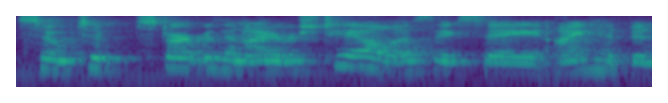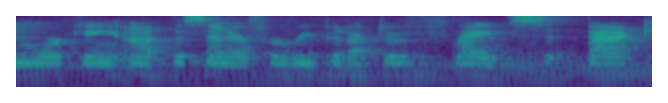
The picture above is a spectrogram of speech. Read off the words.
So to start with an Irish tale, as they say, I had been working at the Center for Reproductive Rights back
